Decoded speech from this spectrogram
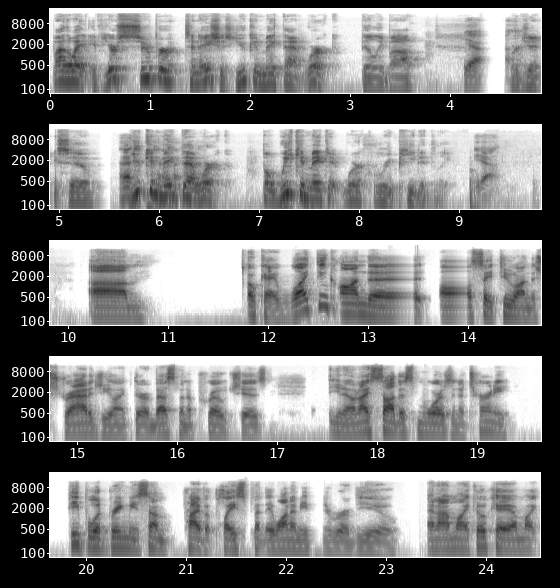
By the way, if you're super tenacious, you can make that work, Billy Bob. Yeah. Or Jenny Sue. You can make that work, but we can make it work repeatedly. Yeah. Um. Okay. Well, I think on the, I'll say too, on the strategy, like their investment approach is, you know, and I saw this more as an attorney people would bring me some private placement they wanted me to review. And I'm like, okay, I'm like,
